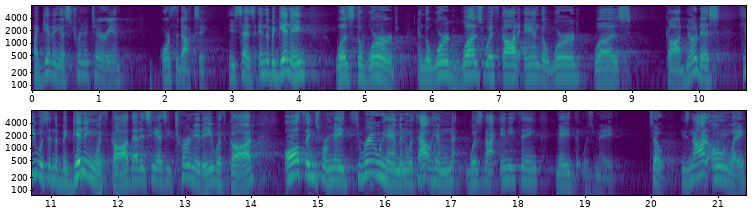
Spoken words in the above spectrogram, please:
by giving us Trinitarian orthodoxy. He says, In the beginning was the Word, and the Word was with God, and the Word was God. Notice, he was in the beginning with God, that is, he has eternity with God. All things were made through him, and without him was not anything made that was made. So he's not only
